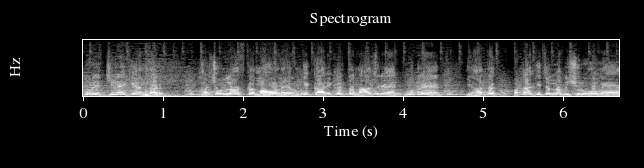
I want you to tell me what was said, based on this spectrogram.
पूरे ज़िले के अंदर हर्षोल्लास का माहौल है। उनके कार्यकर्ता नाच रहे हैं, कूद रहे हैं। यहाँ तक पटाखे चलना भी शुरू हो गए हैं।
